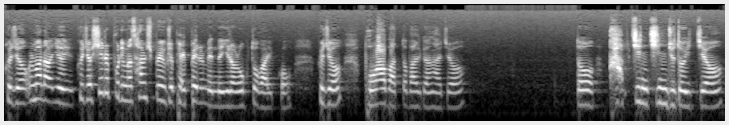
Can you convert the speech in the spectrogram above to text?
그죠? 얼마나, 예, 그죠? 씨를 뿌리면 30배, 60배, 100배를 맺는 이런 옥토가 있고, 그죠? 보아밭도 발견하죠. 또, 값진 진주도 있죠.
